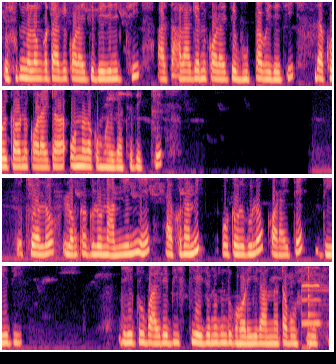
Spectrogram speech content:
তো শুকনো লঙ্কাটা আগে কড়াইতে ভেজে নিচ্ছি আর তার আগে আমি কড়াইতে ভুট্টা ভেজেছি। দেখো ওই কারণে কড়াইটা অন্যরকম হয়ে গেছে দেখতে। তো চলো লঙ্কাগুলো নামিয়ে নিয়ে এখন আমি পটলগুলো কড়াইতে দিয়ে দিই। যেহেতু বাইরে বৃষ্টি এই জন্য কিন্তু ঘরেই রান্নাটা বসিয়েছি।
